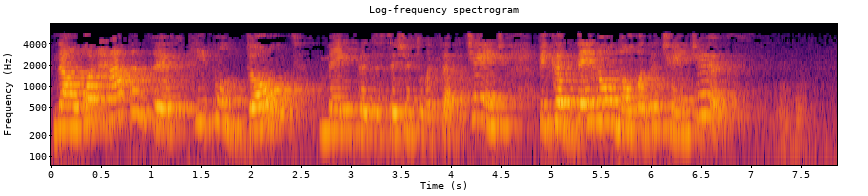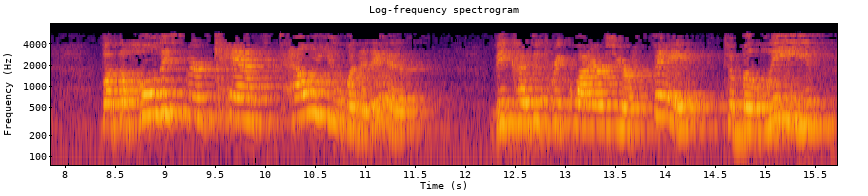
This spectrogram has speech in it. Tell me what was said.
Now what happens is people don't make the decision to accept the change because they don't know what the change is. Mm-hmm. But the Holy Spirit can't tell you what it is because it requires your faith to believe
